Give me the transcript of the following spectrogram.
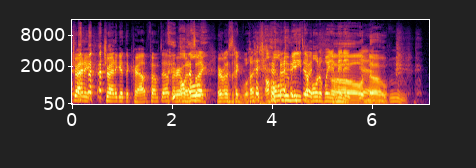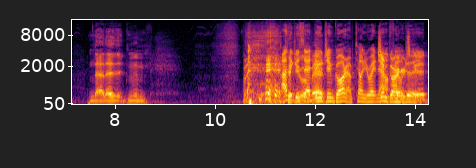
trying to trying to get the crowd pumped up. Everyone's whole- like everyone's like what? A whole new meaning to doing- hold up. Wait a minute. Oh Yeah. no. Mm. No, that. Mm. I think it's that dude. Jim Gardner. I'm telling you right now. Jim I Gardner's good.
